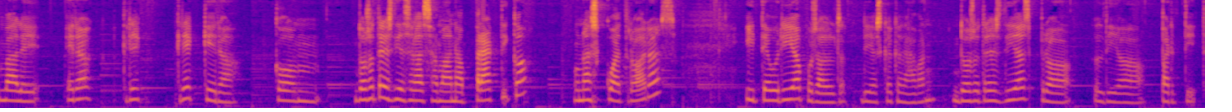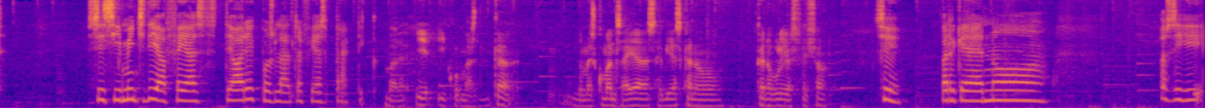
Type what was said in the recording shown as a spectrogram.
Vale, era, crec, crec que era com dos o tres dies a la setmana pràctica, unes quatre hores, i teoria doncs, els dies que quedaven. Dos o tres dies, però el dia partit. Si, si mig dia feies teòric, doncs l'altre feies pràctic. Vale. I, I quan m'has dit que només començar ja sabies que no, que no volies fer això. Sí, perquè no... O sigui,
